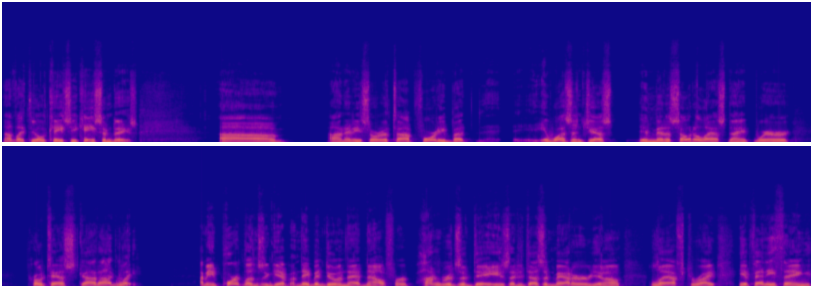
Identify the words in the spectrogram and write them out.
not like the old Casey Kasem days uh, on any sort of top forty. But it wasn't just in Minnesota last night where protests got ugly. I mean, Portland's a given. They've been doing that now for hundreds of days, and it doesn't matter, you know, left, right. If anything,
